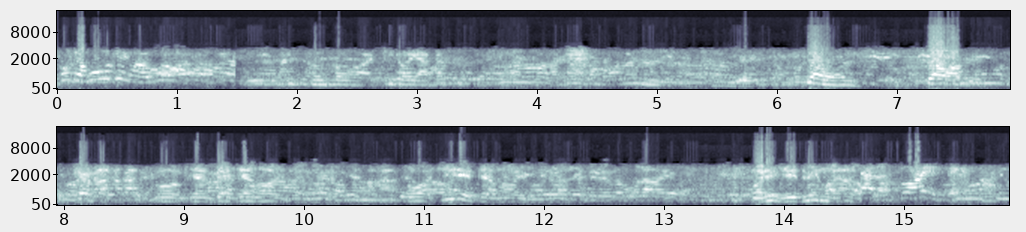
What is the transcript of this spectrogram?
ဟုတ်တယ်ဟိုးချိန်မှာဟုတ်ပါဘူး။ဟုတ်ပါဘူး။ကြည့်တော့ရပါ့။ ကြောက်ပါပြီကြောက်ပါပြီဟိုပြန်ပြန်ပြန်တော့ပြန်တော့ဟိုအကြီးတွေပြန်တော့ရေပါလားမလေးရေသိမ်းမှာတော့သွားရေတင်းပြူ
